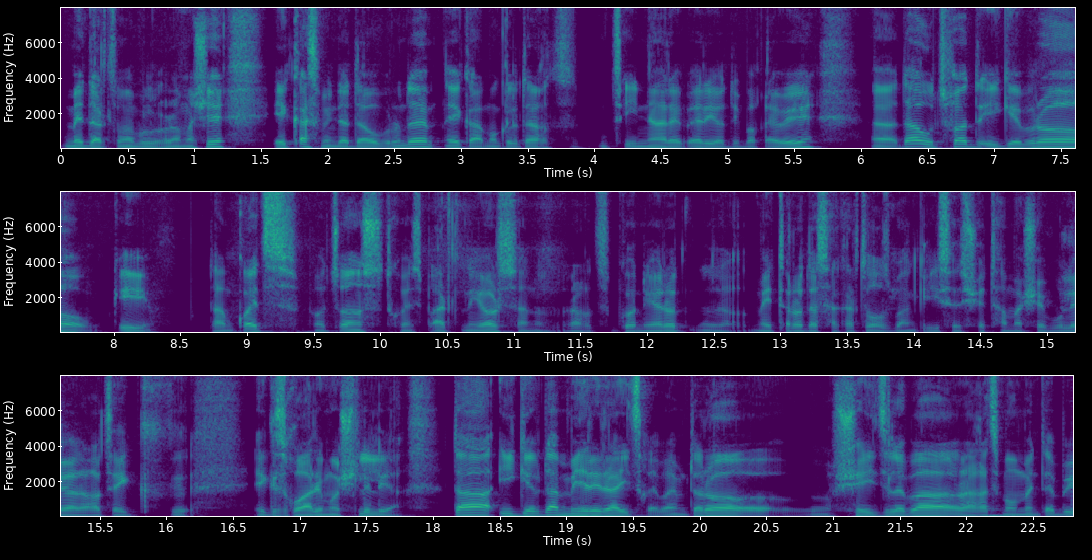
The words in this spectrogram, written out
მე დარწმუნებული ვარ ამაში. ეკას მინდა დაუბრუნდე, ეკა მოკლედ რაღაც წინარე პერიოდი ბყევი და უცბად იგებ რომ კი დამკვეთს მოწონს თქვენს პარტნიორს, ანუ რაღაც მგონია რომ მეტრო და საქართველოს ბანკი ისე შეთამაშებულია, რაღაც ეგ ეგ ზღვარი მოშლილია. და იგებ და მე რა იწება, იმიტომ რომ შეიძლება რაღაც მომენტები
